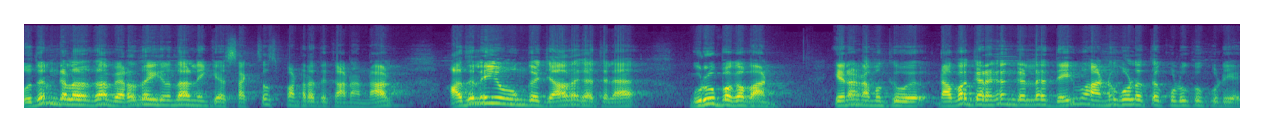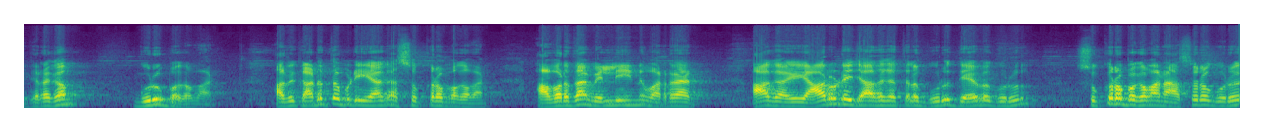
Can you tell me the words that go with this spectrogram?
புதன்கிழமை தான் விரதம் இருந்தால் நீங்கள் சக்ஸஸ் பண்ணுறதுக்கான நாள். அதுலேயும் உங்கள் ஜாதகத்தில் குரு பகவான் ஏன்னா நமக்கு நவகிரகங்களில் தெய்வ அனுகூலத்தை கொடுக்கக்கூடிய கிரகம் குரு பகவான். அதுக்கு அடுத்தபடியாக சுக்கர பகவான். அவர் தான் வெள்ளின்னு வர்றார். ஆக யாருடைய ஜாதகத்தில் குரு தேவகுரு சுக்கர பகவான் அசுரகுரு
